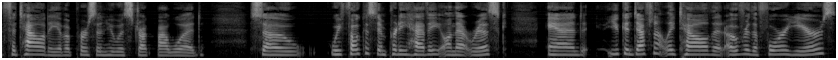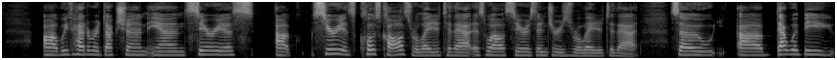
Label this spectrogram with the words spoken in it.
fatality of a person who was struck by wood. So, we focused in pretty heavy on that risk. And you can definitely tell that over the four years, uh, we've had a reduction in serious, uh, serious close calls related to that, as well as serious injuries related to that. So uh, that would be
